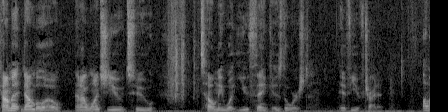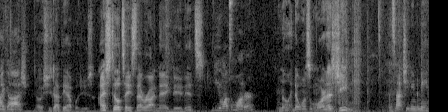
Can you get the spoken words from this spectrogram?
comment down below, and I want you to tell me what you think is the worst if you've tried it. oh my gosh. Oh, she's got the apple juice. I still taste that rotten egg, dude. It's. Do you want some water? No, I don't want some water. That's cheating. It's not cheating to me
